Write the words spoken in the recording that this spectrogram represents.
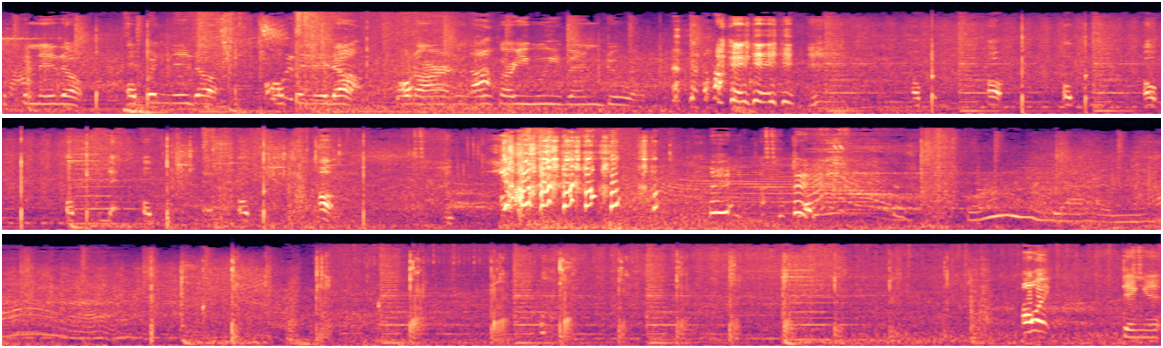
Open it up. Open it up. Open it up. What on earth are you even doing? open, up, open, up, open it, open it, open it up. Ooh la dang it.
